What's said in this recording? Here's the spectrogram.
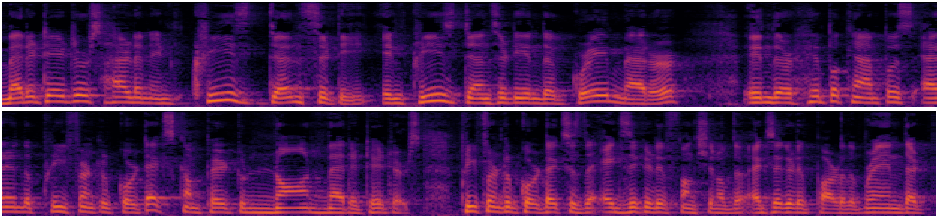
meditators had an increased density, increased density in the gray matter in their hippocampus and in the prefrontal cortex compared to non-meditators. Prefrontal cortex is the executive function of the executive part of the brain that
